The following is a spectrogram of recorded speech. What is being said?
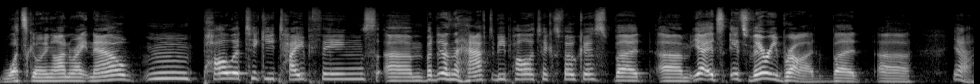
what's going on right now, mm, politicky type things, um, but it doesn't have to be politics focused. But um, yeah, it's it's very broad, but uh, yeah,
